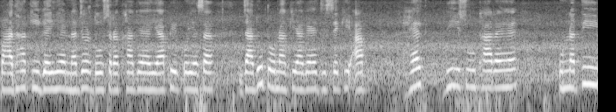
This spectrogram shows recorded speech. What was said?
बाधा की गई है, नज़र दोष रखा गया है, या फिर कोई ऐसा जादू टोना किया गया है जिससे कि आप हेल्थ भी इशू उठा रहे हैं, उन्नति,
